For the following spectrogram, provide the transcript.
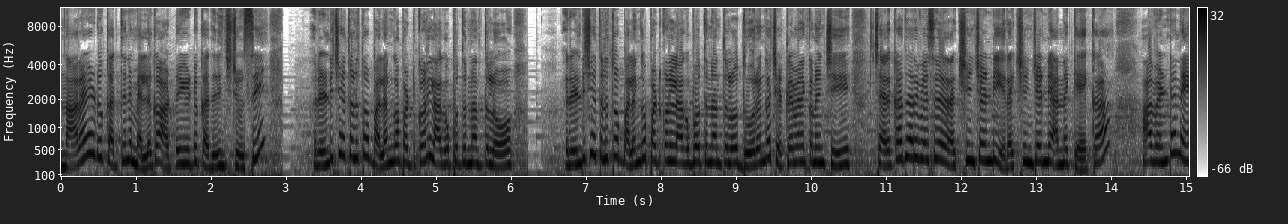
నారాయణుడు కత్తిని మెల్లగా అటు ఇటు కదిలించి చూసి రెండు చేతులతో బలంగా పట్టుకొని లాగపోతున్నంతలో రెండు చేతులతో బలంగా పట్టుకొని లాగబోతున్నంతలో దూరంగా చెట్ల వెనక నుంచి చరకాదారి వేసిన రక్షించండి రక్షించండి అన్న కేక ఆ వెంటనే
